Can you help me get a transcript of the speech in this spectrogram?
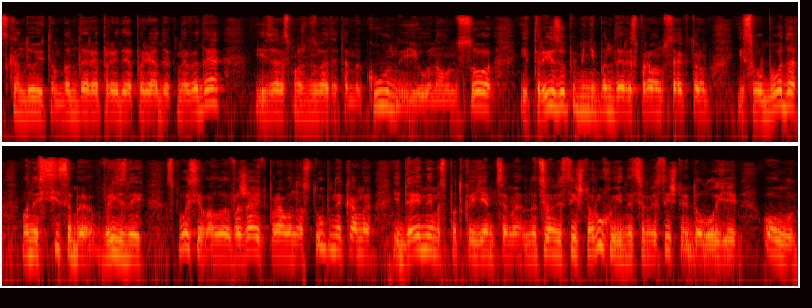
скандують там Бандера прийде, порядок не веде. І зараз можна назвати там і Кун, і Унаунсо, і Тризуб імені Бандери з правим сектором, і Свобода. Вони всі себе в різний спосіб, але вважають правонаступниками, ідейними спадкоємцями націоналістичного руху і націоналістичної ідеології ОУН.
